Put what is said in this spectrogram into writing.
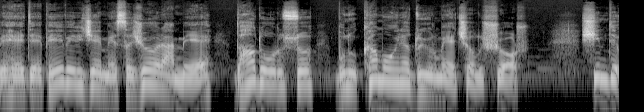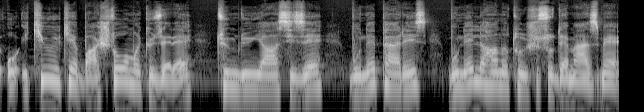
ve HDP'ye vereceği mesajı öğrenmeye, daha doğrusu bunu kamuoyuna duyurmaya çalışıyor. Şimdi o iki ülke başta olmak üzere tüm dünya size bu ne periz, bu ne lahana turşusu demez mi?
